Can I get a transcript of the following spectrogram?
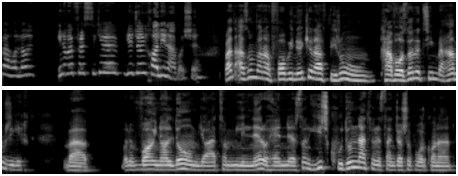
و حالا اینو بفرستی که یه جایی خالی نباشه. بعد از اون برم فابینیو که رفت بیرون توازن تیم به هم ریخت و واینالدوم یا حتی میلنر و هندرسون هیچ کدوم نتونستن جاشو پر کنن.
